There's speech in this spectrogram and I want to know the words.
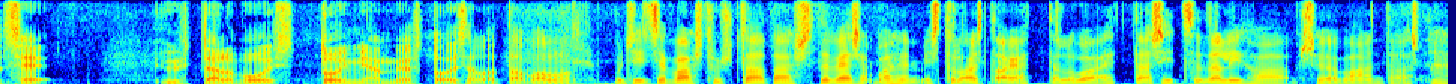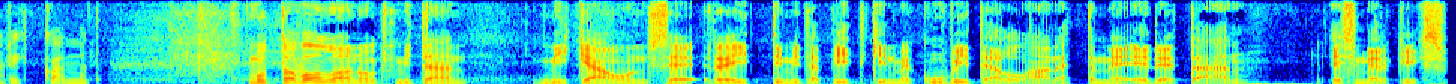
se yhtäällä voisi toimia myös toisella tavalla. Mutta sitten se vastustaa taas sitä vasemmistolaista ajattelua, että sitten sitä lihaa syö vaan taas nämä rikkaimmat. Mutta tavallaan onko mitään, mikä on se reitti, mitä pitkin me kuvitellaan, että me edetään esimerkiksi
